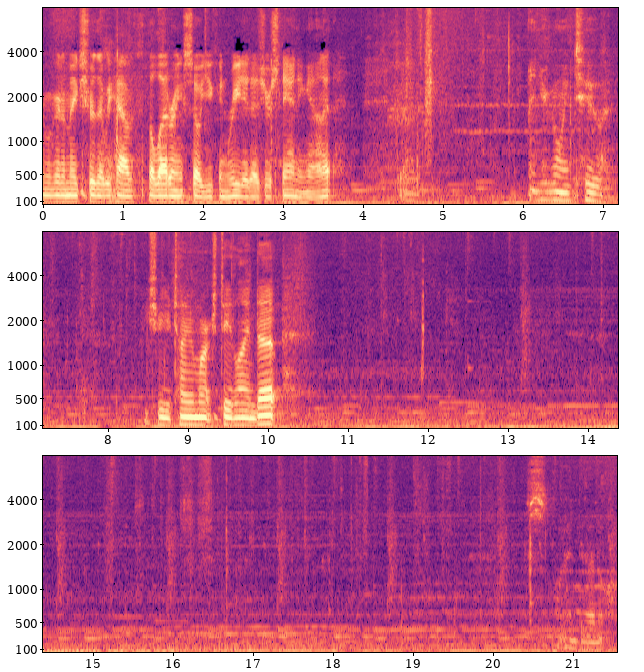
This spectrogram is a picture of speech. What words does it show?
and we're going to make sure that we have the lettering so you can read it as you're standing on it. You're going to make sure your timing marks stay lined up. Slide that off.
